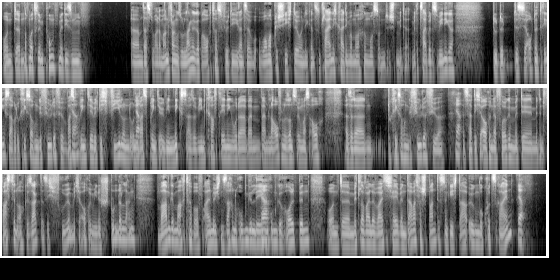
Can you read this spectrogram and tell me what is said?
Und ähm, nochmal zu dem Punkt mit diesem, ähm, dass du halt am Anfang so lange gebraucht hast für die ganze Warm-up-Geschichte und die ganzen Kleinigkeiten, die man machen muss. Und mit der, mit der Zeit wird es weniger du, du, das ist ja auch eine Trainingssache. Du kriegst auch ein Gefühl dafür, was ja. bringt dir wirklich viel und, und ja. was bringt dir irgendwie nix. Also wie im Krafttraining oder beim, beim Laufen oder sonst irgendwas auch. Also da, du kriegst auch ein Gefühl dafür. Ja. Das hatte ich auch in der Folge mit den, mit den Fastien auch gesagt, dass ich früher mich auch irgendwie eine Stunde lang warm gemacht habe, auf allen möglichen Sachen rumgelegen, rumgerollt bin. Und äh, mittlerweile weiß ich, hey, wenn da was verspannt ist, dann gehe ich da irgendwo kurz rein. Ja.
